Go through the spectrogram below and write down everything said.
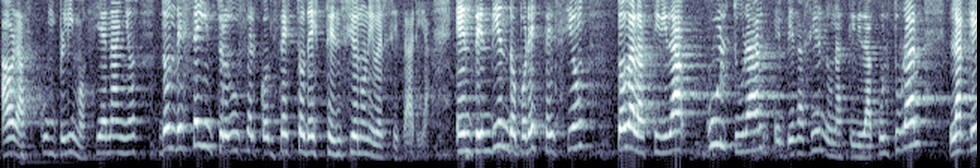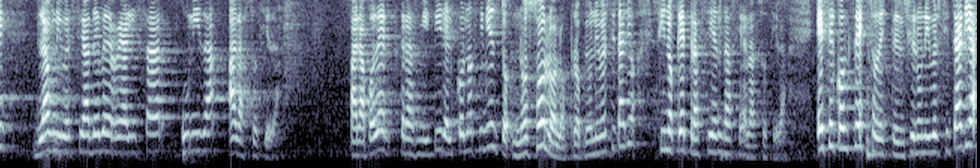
ahora cumplimos 100 años, donde se introduce el concepto de extensión universitaria, entendiendo por extensión toda la actividad cultural, empieza siendo una actividad cultural, la que la universidad debe realizar unida a la sociedad. para poder transmitir el conocimiento no solo a los propios universitarios, sino que trascienda hacia la sociedad. Ese concepto de extensión universitaria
